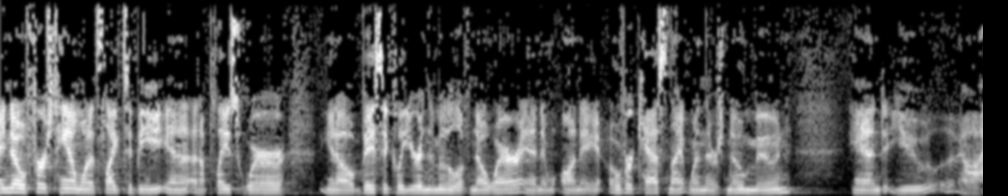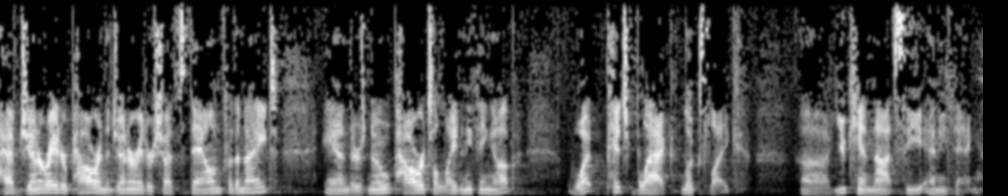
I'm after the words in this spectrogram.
I, know firsthand what it's like to be in a, in a, place where, you know, basically you're in the middle of nowhere and on a overcast night when there's no moon and you uh, have generator power and the generator shuts down for the night and there's no power to light anything up, what pitch black looks like. Uh, you cannot see anything.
